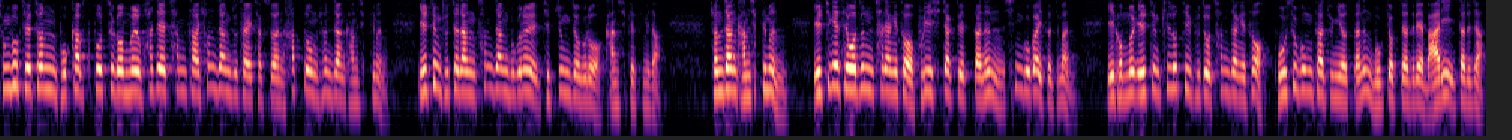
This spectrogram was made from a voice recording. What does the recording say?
충북 제천 복합 스포츠 건물 화재 참사 현장 조사에 착수한 합동 현장 감식팀은 1층 주차장 천장 부근을 집중적으로 감식했습니다. 현장 감식팀은 1층에 세워둔 차량에서 불이 시작됐다는 신고가 있었지만 이 건물 1층 필로티 구조 천장에서 보수 공사 중이었다는 목격자들의 말이 잇따르자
